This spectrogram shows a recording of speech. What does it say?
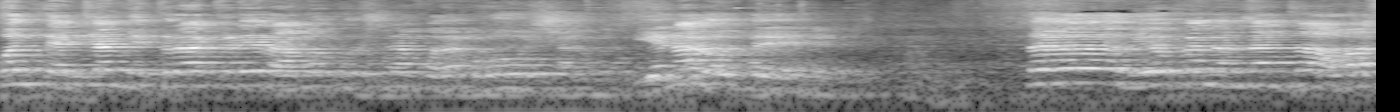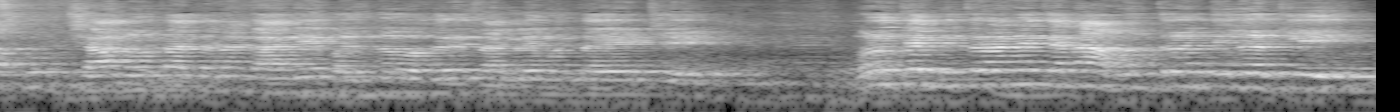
पण त्यांच्या मित्राकडे रामकृष्ण परमहंस येणार होते. तर विवेकानंदांचा आवाज खूप छान होता. त्यांना गाणे भजन वगैरे चांगले म्हणता यायचे. म्हणून त्या मित्राने त्यांना आमंत्रण दिलं की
